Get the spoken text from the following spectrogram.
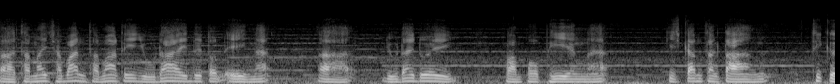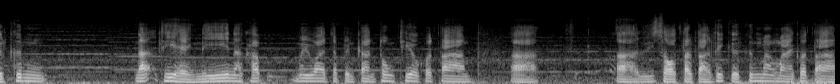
อ่าทำให้ชาวบ้านสามารถที่อยู่ได้ด้วยตนเองนะอยู่ได้ด้วยความพอเพียงนะกิจกรรมต่างๆที่เกิดขึ้นณที่แห่งนี้นะครับ ไม่ว่าจะเป็นการท่องเที่ยวก็ตามรีสอร์ทต่างๆ ที่เกิดขึ้นมากมายก็ตาม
